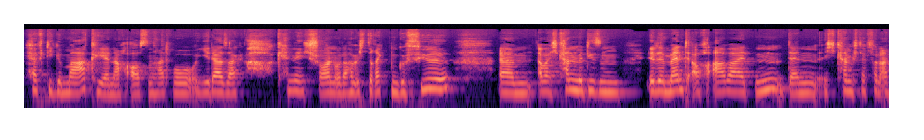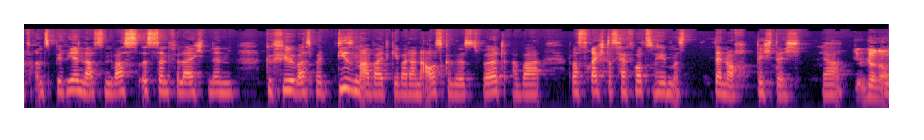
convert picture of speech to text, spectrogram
heftige Marke hier nach außen hat, wo jeder sagt, ah, kenne ich schon oder habe ich direkt ein Gefühl. Ähm, aber ich kann mit diesem Element auch arbeiten, denn ich kann mich davon einfach inspirieren lassen. Was ist denn vielleicht ein Gefühl, was bei diesem Arbeitgeber dann ausgelöst wird? Aber du hast recht, das hervorzuheben ist dennoch wichtig. Ja, genau.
